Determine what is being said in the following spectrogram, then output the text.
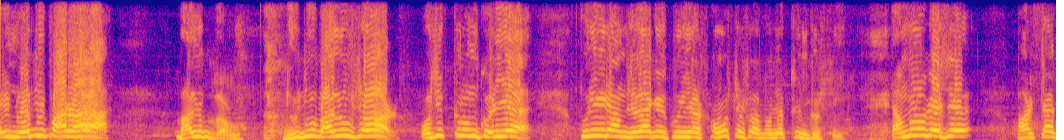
এই নদী পার হওয়া বালু ধুধু বালু শহর অতিক্রম করিয়ে কুড়িগ্রাম জেলাকে কুড়িগ্রাম সমস্ত সব প্রদক্ষিণ করছি। এমনও গেছে, হঠাৎ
